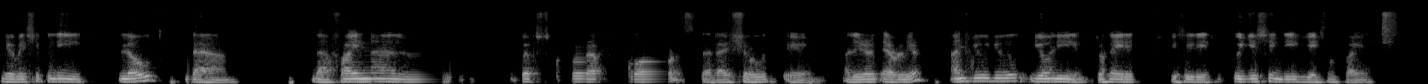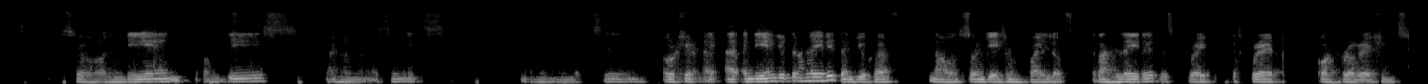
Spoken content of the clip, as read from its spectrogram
you basically load the the final web scrap chords that I showed uh, a little earlier, and you you you only translate it using it using the JSON file. So in the end of this, I don't know, I think it's um, let's see over here. I, I, in the end, you translate it, and you have now some JSON file of translated script script chord progressions.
